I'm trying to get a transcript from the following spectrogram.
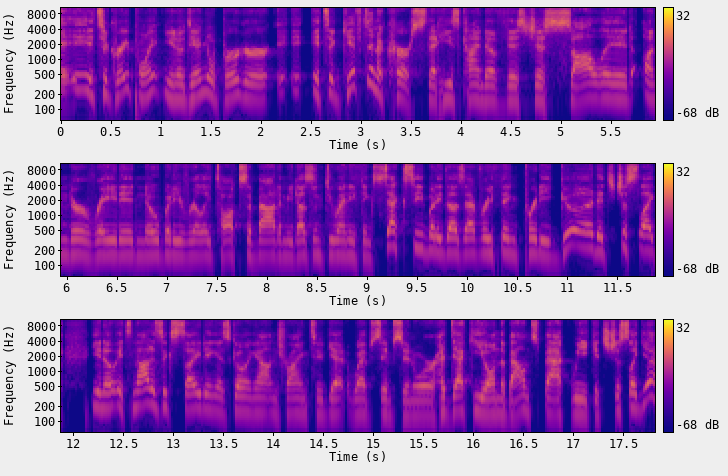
It's a great point. You know, Daniel Berger, it's a gift and a curse that he's kind of this just solid, underrated. Nobody really talks about him. He doesn't do anything sexy, but he does everything pretty good. It's just like, you know, it's not as exciting as going out and trying to get Webb Simpson or Hideki on the bounce back week. It's just like, yeah,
